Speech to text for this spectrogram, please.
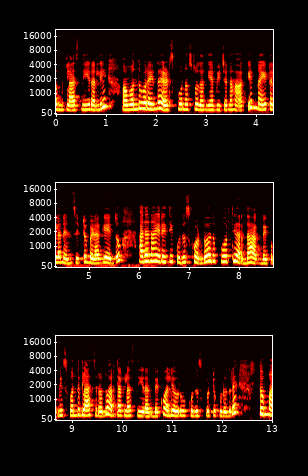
ಒಂದು ಗ್ಲಾಸ್ ನೀರಲ್ಲಿ ಒಂದೂವರೆಯಿಂದ ಎರಡು ಸ್ಪೂನಷ್ಟು ಧನಿಯಾ ಬೀಜನ ಹಾಕಿ ನೈಟೆಲ್ಲ ನೆನೆಸಿಟ್ಟು ಬೆಳಗ್ಗೆ ಎದ್ದು ಅದನ್ನು ಈ ರೀತಿ ಕುದಿಸ್ಕೊಂಡು ಅದು ಪೂರ್ತಿ ಅರ್ಧ ಆಗಬೇಕು. ಮೀನ್ಸ್ ಒಂದು ಗ್ಲಾಸ್ ಇರೋದು ಅರ್ಧ ಗ್ಲಾಸ್ ನೀರಾಗಬೇಕು ಅವರು ಕುದಿಸ್ಬಿಟ್ಟು ಕುಡಿದ್ರೆ ತುಂಬಾ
